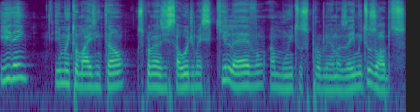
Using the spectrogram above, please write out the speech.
idem, e muito mais, então, os problemas de saúde, mas que levam a muitos problemas aí, muitos óbitos.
